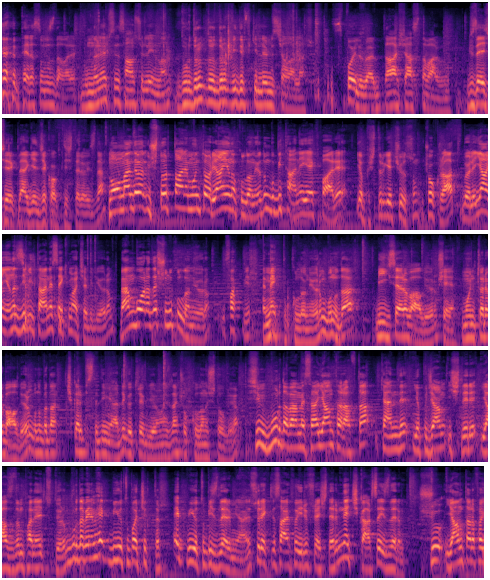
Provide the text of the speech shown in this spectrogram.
Terasımız da var. Bunların hepsini sansürleyin lan. Durdurup durdurup video fikirlerimizi çalarlar. Spoiler verdim. Daha aşağısı da var bunun. Güzel içerikler gelecek o dijital o yüzden. Normalde ben 3-4 tane monitör yan yana kullanıyordum. Bu bir tane yekpare. Yapıştır geçiyorsun. Çok rahat. Böyle yan yana zibil tane sekme açabiliyorum. Ben bu arada şunu kullanıyorum. Ufak bir MacBook kullanıyorum. Bunu da bilgisayara bağlıyorum. Şeye, monitöre bağlıyorum. Bunu buradan çıkarıp istediğim yerde götürebiliyorum. O yüzden çok kullanışlı oluyor. Şimdi burada ben mesela yan tarafta kendi yapacağım işleri yazdığım paneli tutuyorum. Burada benim hep bir YouTube açıktır. Hep bir YouTube izlerim yani. Sürekli sayfayı refreshlerim. Ne çıkarsa izlerim. Şu yan tarafa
